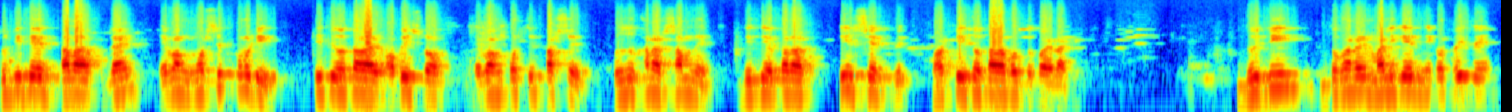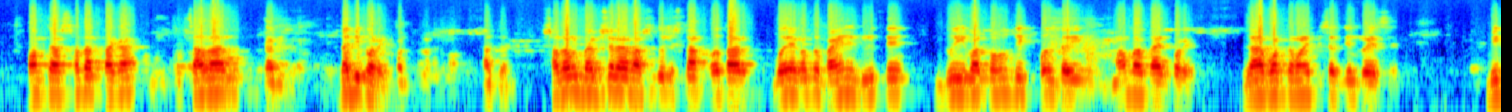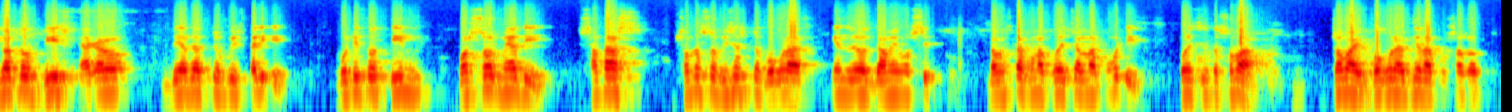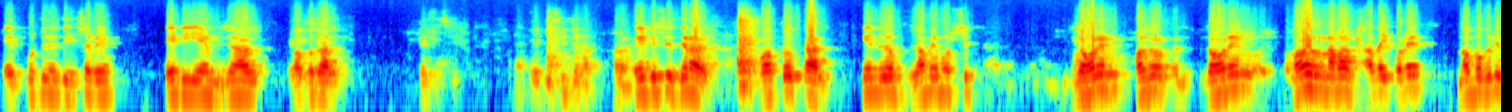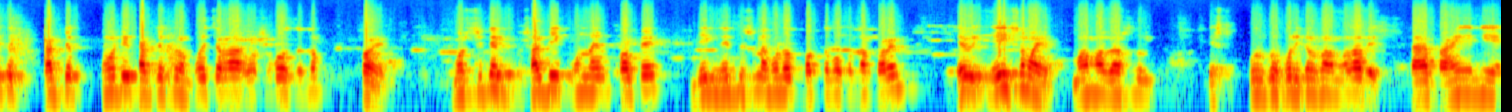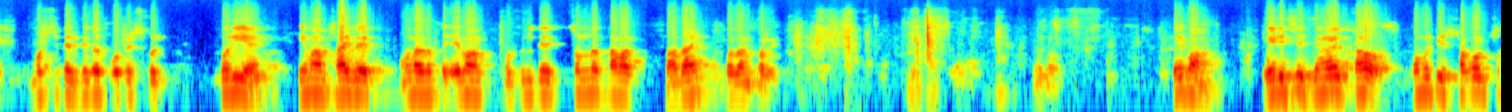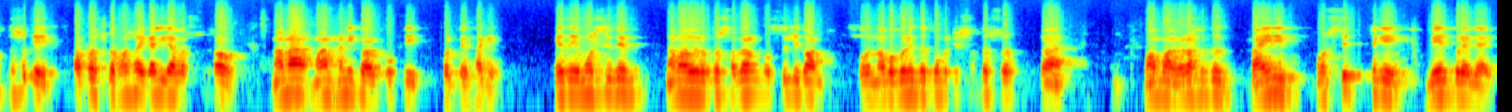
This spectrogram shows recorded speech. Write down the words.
দুটিতে তালা দেয়। এবং মসজিদ কমিটির তৃতীয় তলায় অফিস রুম এবং পশ্চিম পার্শ্বে হুজুরখানার সামনে দ্বিতীয় তলার তিন সেট ঘরটিতে তালাবদ্ধ করে রাখে। দুইটি দোকানের মালিকের নিকট হইতে পঞ্চাশ হাজার টাকা চাঁদার দাবি করে। আচ্ছা সাধারণ ব্যবসায়ীরা রাশিদুল ইসলাম ও তার বহিরাগত বাহিনীর বিরুদ্ধে দুই বা ততোধিক ফৌজদারি মামলা দায়ের করে, যা বর্তমানে বিচারাধীন রয়েছে। বিগত বিশ, এগারো দুই হাজার চব্বিশ তারিখে গঠিত তিন বৎসর মেয়াদী সাতাশ সদস্য বিশিষ্ট বগুড়া কেন্দ্রীয় জামে মসজিদ ব্যবস্থাপনা পরিচালনা কমিটি পরিচিত সভা সভায় বগুড়া জেলা প্রশাসক এর প্রতিনিধি হিসেবে এডিএম জেনারেল গতকাল এডিসি জেনারেল গতকাল কেন্দ্রীয় জামে মসজিদ জহরের ফজর জহরের ফরজ নামাজ আদায় করে নবগঠিত কার্য কমিটির কার্যক্রম পরিচালনা ও উদ্বোধন করে মসজিদের সার্বিক উন্নয়ন কল্পে দিক নির্দেশনামূলক বক্তব্য প্রদান করেন। এই- সময়ে মোহাম্মদ রাসুল পূর্ব পরিকল্পনা মোতাবেক তার বাহিনী নিয়ে মসজিদের ভেতর প্রবেশ কর- করিয়ে ইমাম সাহেবের মোনাজাতে এবং মুসলিমদের সুন্নত নামাজ বাধাই প্রদান করে। এবং এডিসি জেনারেল সহ কমিটির সকল সদস্যকে অকথ্য ভাষায় গালিগালাজ সহ নানা মানহানিকর উক্তি করতে থাকে। এতে মসজিদের নামাজরত সাধারণ মুসল্লিগণ ও নবগঠিত কমিটির সদস্যরা মোহাম্মদ রাশিদুল বাহিনীর মসজিদ থেকে বের করে যায়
